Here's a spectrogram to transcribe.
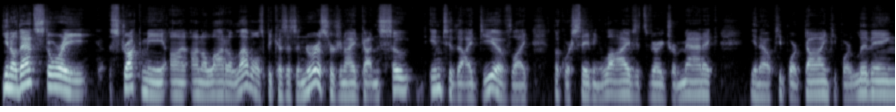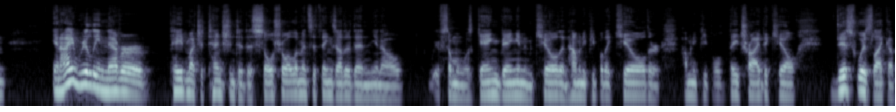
you know that story struck me on on a lot of levels because as a neurosurgeon, I had gotten so into the idea of like, look, we're saving lives. It's very dramatic. You know, people are dying, people are living, and I really never paid much attention to the social elements of things other than you know if someone was gang banging and killed and how many people they killed or how many people they tried to kill. This was like a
